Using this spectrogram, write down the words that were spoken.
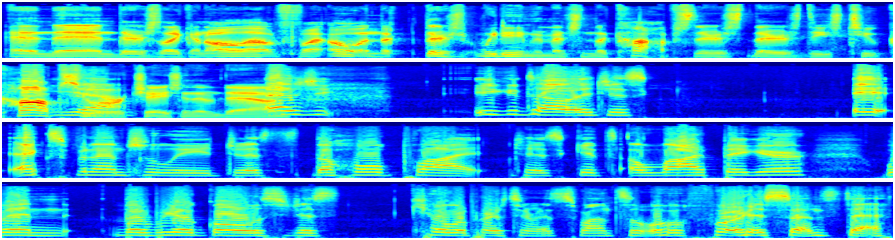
and then there's like an all-out fight. Oh, and the, there's we didn't even mention the cops. There's there's these two cops Yeah. who are chasing them down. As you, you can tell it just it exponentially just the whole plot just gets a lot bigger when the real goal is to just kill a person responsible for his son's death.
